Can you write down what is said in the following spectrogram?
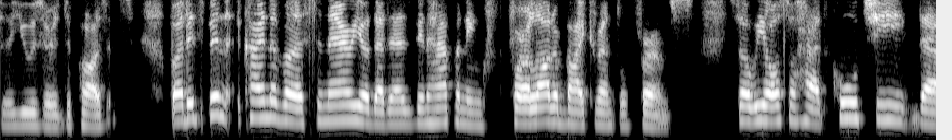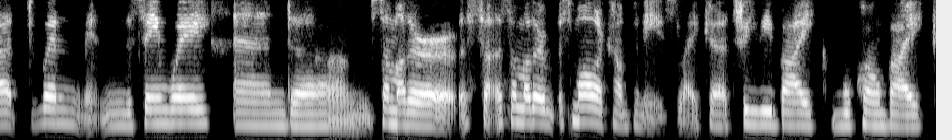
user deposits. But it's been kind of a scenario that has been happening for a lot of bike rental firms so we also had Kuqi that went in the same way, and um, some other some other smaller companies like uh, 3V Bike, Wukong Bike,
